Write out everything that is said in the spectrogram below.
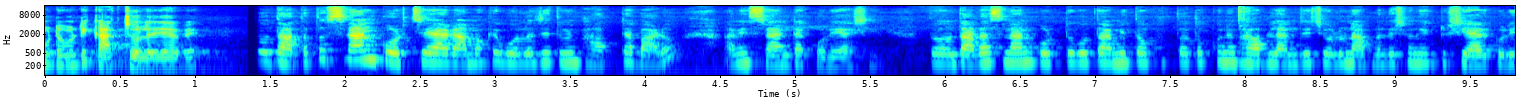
মোটামুটি কাজ চলে যাবে। তো দাদা তো স্নান করছে, আর আমাকে বলল যে তুমি ভাতটা বাড়ো, আমি স্নানটা করে আসি। তো দাদা স্নান করতে করতে আমি তখন ততক্ষণে ভাবলাম যে চলুন আপনাদের সঙ্গে একটু শেয়ার করি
